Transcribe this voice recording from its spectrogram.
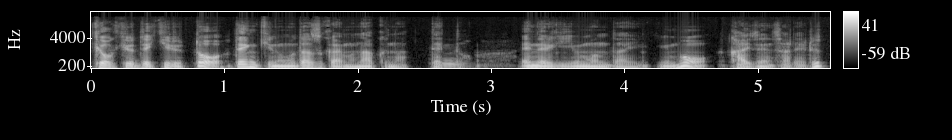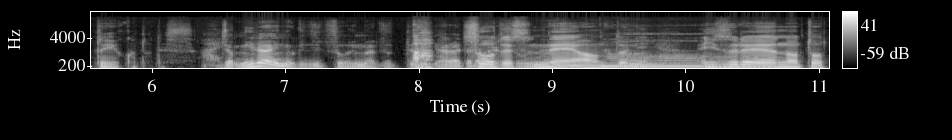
供給できると、電気の無駄遣いもなくなってと、エネルギー問題も改善されるということです。はいじゃあ未来の技術を今ずっとやあられてるそうですね。本当あに。ー。いずれの鳥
